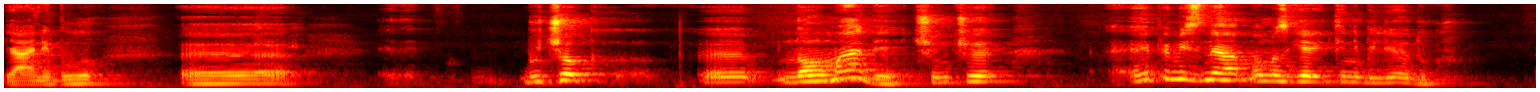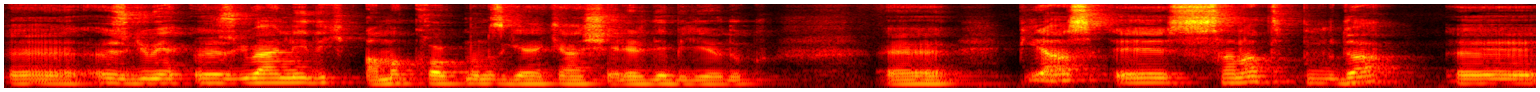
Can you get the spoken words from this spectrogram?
Yani bu e, bu çok e, normaldi. Çünkü hepimiz ne yapmamız gerektiğini biliyorduk. E, özgüven, özgüvenliydik ama korkmamız gereken şeyleri de biliyorduk. E, biraz e, sanat burada e,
